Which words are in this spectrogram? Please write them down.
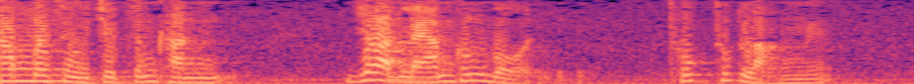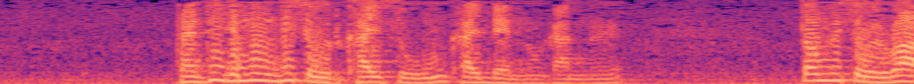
นำมาสู่จุดสำคัญ ยอดแหลมของโบสถ์ทุกทุกหลังเนี่ยแทนที่จะมุ่งพิสูจน์ใครสูงใครเด่นของกันนะต้องพิสูจน์ว่า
